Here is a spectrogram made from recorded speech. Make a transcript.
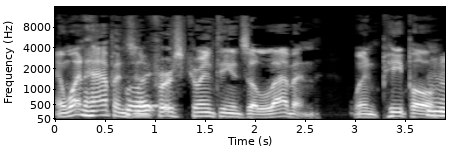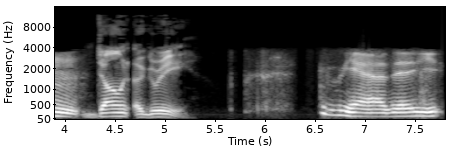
And what happens well, in First Corinthians 11 when people mm-hmm. don't agree? Yeah, they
